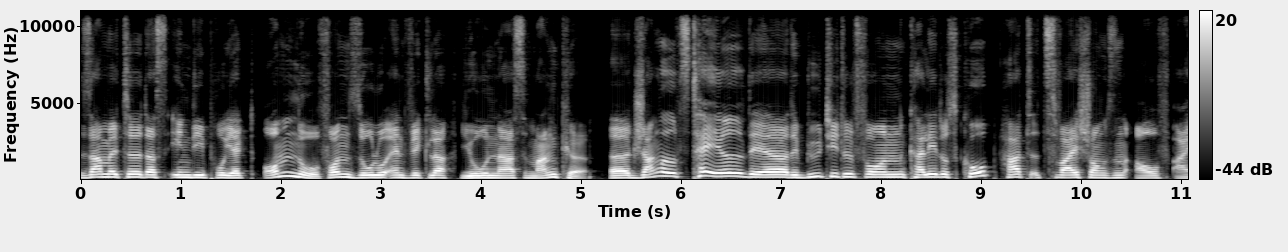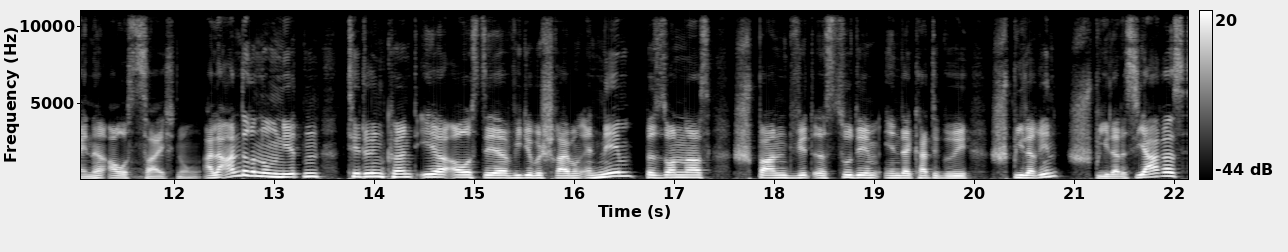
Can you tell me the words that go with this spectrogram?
sammelte das Indie-Projekt Omno von Solo-Entwickler Jonas Manke. Äh, Jungle's Tale, der Debüttitel von Kaleidoskop, hat zwei Chancen auf eine Auszeichnung. Alle anderen nominierten Titeln könnt ihr aus der Videobeschreibung entnehmen. Besonders spannend wird es zudem in der Kategorie Spielerin, Spieler des Jahres.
